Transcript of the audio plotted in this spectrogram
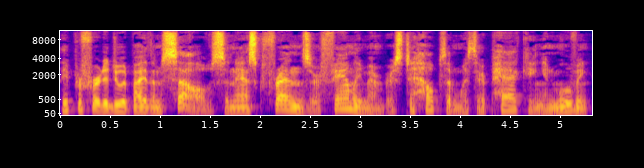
They prefer to do it by themselves and ask friends or family members to help them with their packing and moving.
